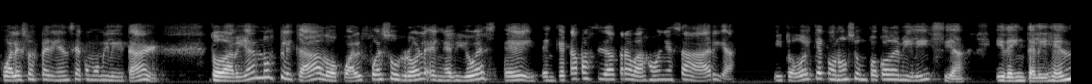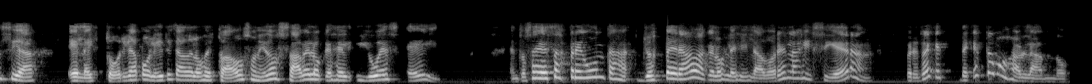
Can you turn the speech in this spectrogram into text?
¿Cuál es su experiencia como militar? Todavía no ha explicado cuál fue su rol en el USA, en qué capacidad trabajó en esa área. Y todo el que conoce un poco de milicia y de inteligencia en la historia política de los Estados Unidos sabe lo que es el USA. Entonces esas preguntas yo esperaba que los legisladores las hicieran. Pero entonces, ¿de qué estamos hablando?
